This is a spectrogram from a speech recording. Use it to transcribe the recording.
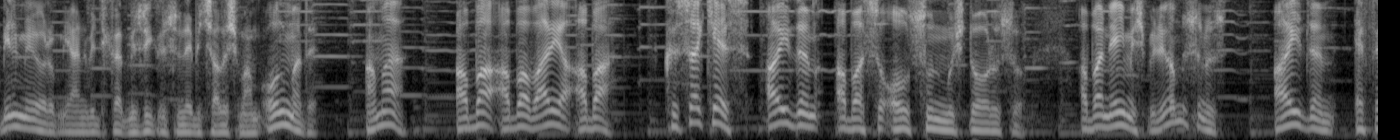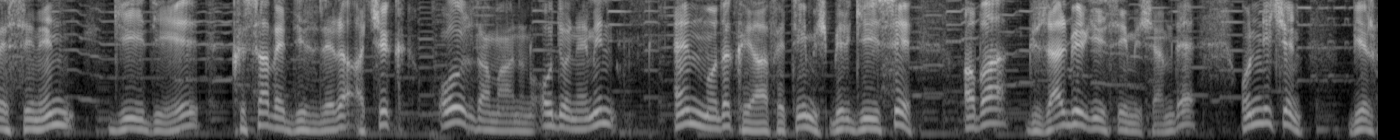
Bilmiyorum yani bir dikkat müzik üstünde bir çalışmam olmadı. Ama aba aba var ya aba. Kısa kes aydın abası olsunmuş doğrusu. Aba neymiş biliyor musunuz? Aydın Efes'inin giydiği kısa ve dizleri açık o zamanın o dönemin en moda kıyafetiymiş bir giysi. Aba güzel bir giysiymiş hem de. Onun için bir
